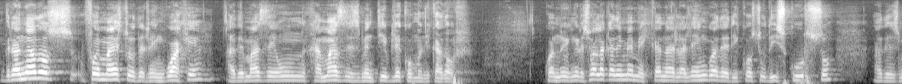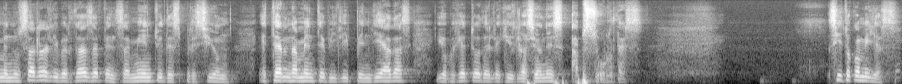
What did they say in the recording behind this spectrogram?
Granados fue maestro de lenguaje, además de un jamás desmentible comunicador. Cuando ingresó a la Academia Mexicana de la Lengua, dedicó su discurso a desmenuzar las libertades de pensamiento y de expresión, eternamente vilipendiadas y objeto de legislaciones absurdas. Cito comillas.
